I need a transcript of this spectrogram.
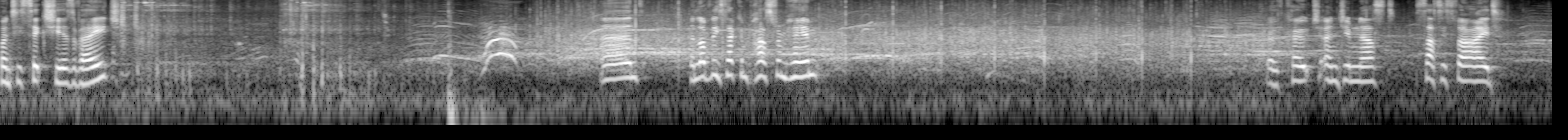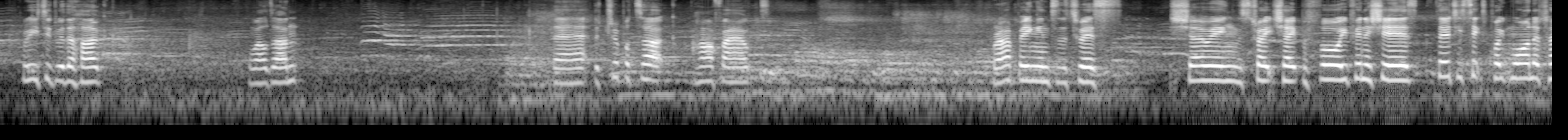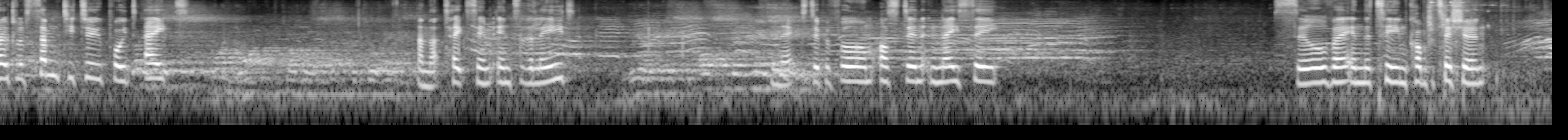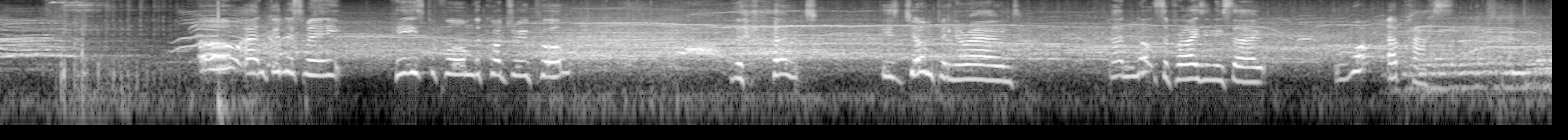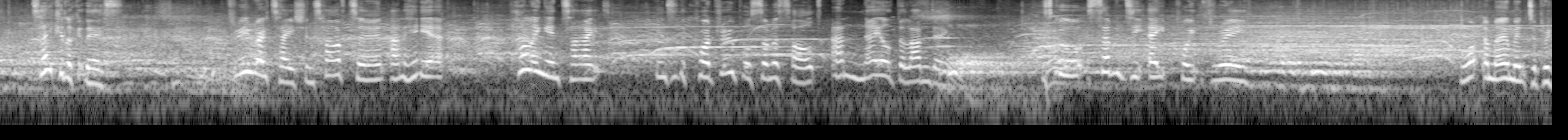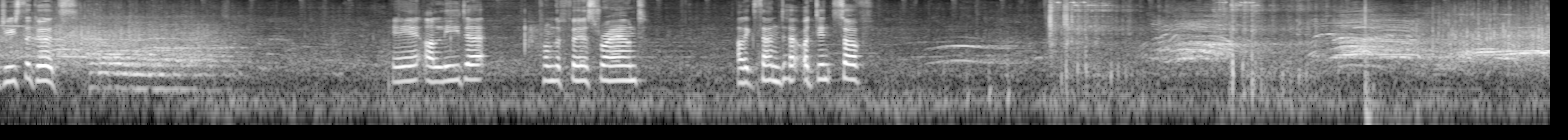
26 years of age. And a lovely second pass from him. Both coach and gymnast satisfied, greeted with a hug. Well done. There, the triple tuck, half out. Wrapping into the twist, showing the straight shape before he finishes. 36.1, a total of 72.8. And that takes him into the lead. Next to perform, Austin Nacey. Silver in the team competition. Oh, and goodness me, he's performed the quadruple. The coach is jumping around, and not surprisingly so. What a pass. Take a look at this. Three rotations, half turn, and here, pulling in tight into the quadruple somersault and nailed the landing. The score 78.3. What a moment to produce the goods. Here, our leader from the first round, Alexander Odintsov.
